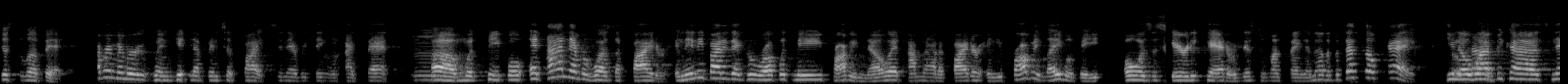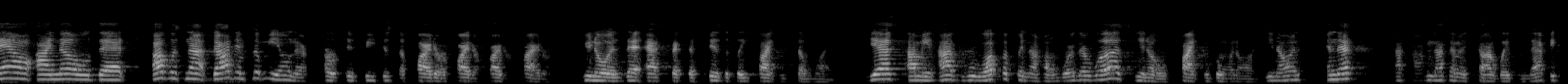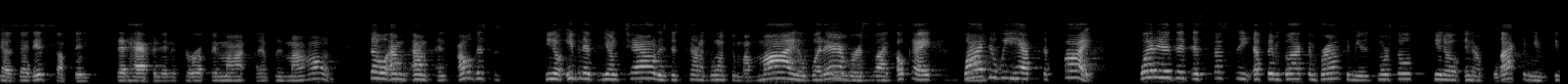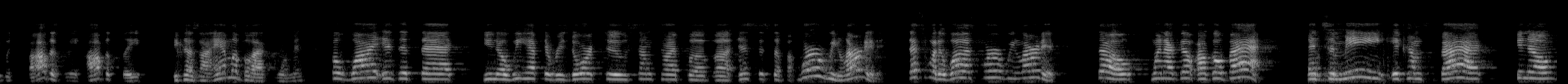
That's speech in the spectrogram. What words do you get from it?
just a little bit. I remember when getting up into fights and everything like that Mm. um, with people. And I never was a fighter. And anybody that grew up with me probably know it. I'm not a fighter. And you probably labeled me, oh, as a scaredy cat or this one thing, another. But that's okay. You It's know what? Because now I know that I was not, God didn't put me on earth to be just a fighter, a fighter, fighter, fighter, you know, as that aspect of physically fighting someone. Yes, I mean, I grew up up in a home where there was, you know, fighting going on, you know, and and that's I, I'm not going to shy away from that because that is something that happened and occur up in my up in my home. So I'm, I'm and all this is, you know, even as a young child is just kind of going through my mind or whatever. It's Mhm. like, okay, why do we have to fight? What is it, especially up in black and brown communities, more so, you know, in our black community, which bothers me, obviously, because I am a black woman. But why is it that, you know, we have to resort to some type of uh, instance of where are we learning it? That's what it was. Where are we learning? So when I go, I'll go back. And to Mhm. me, it comes back, you know,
